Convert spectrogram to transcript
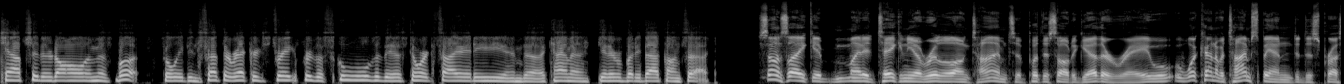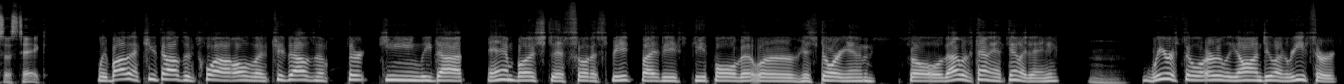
captured it all in this book so we can set the record straight for the schools and the historic society and uh, kind of get everybody back on track. Sounds like it might have taken you a really long time to put this all together, Ray. What kind of a time span did this process take? We bought it in 2012. In 2013, we got ambushed, so to speak, by these people that were historians. So that was kind of intimidating. Hmm. We were still early on doing research.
